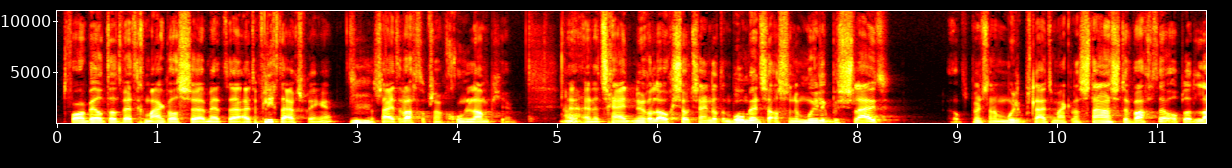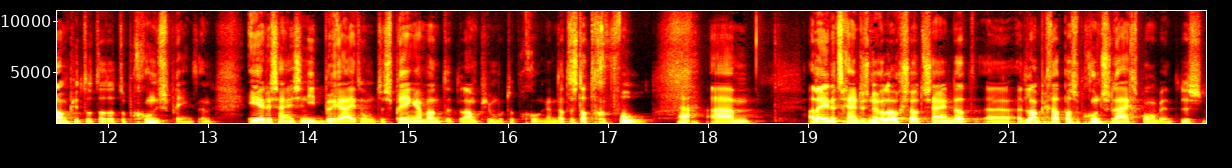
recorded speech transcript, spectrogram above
Het voorbeeld dat werd gemaakt was eh, met uit een vliegtuig springen. Dan sta je te wachten op zo'n groen lampje. en, en het schijnt neurologisch zo te zijn dat een boel mensen als ze een moeilijk besluit op het punt staan om een moeilijk besluit te maken, dan staan ze te wachten op dat lampje totdat het op groen springt. En eerder zijn ze niet bereid om te springen, want het lampje moet op groen. En dat is dat gevoel. Ja. Ehm, alleen het schijnt dus neurologisch zo te zijn dat eh, het lampje gaat pas op groen zodra je gesprongen bent. Dus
